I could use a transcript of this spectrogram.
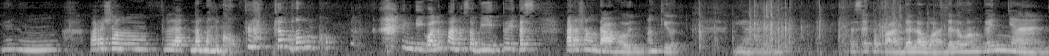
Yan o. Para siyang flat na mangkok. Flat na mangkok. Hindi ko alam paano sabihin to eh. Tapos, para siyang dahon. Ang cute. Ayan. Tapos ito pa, dalawa. Dalawang ganyan.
